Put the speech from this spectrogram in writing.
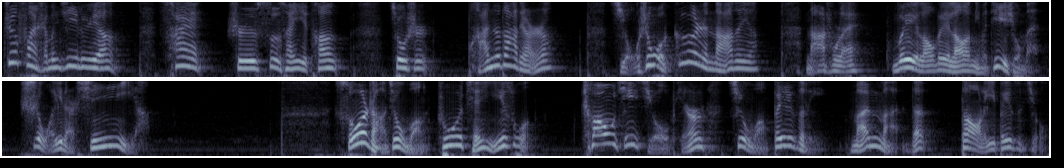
这犯什么纪律呀？菜是四菜一汤，就是盘子大点啊。酒是我个人拿的呀，拿出来慰劳慰劳你们弟兄们，是我一点心意呀。”所长就往桌前一坐，抄起酒瓶就往杯子里满满的倒了一杯子酒，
